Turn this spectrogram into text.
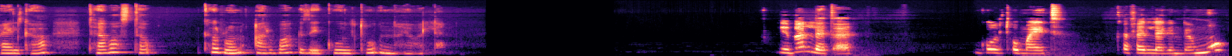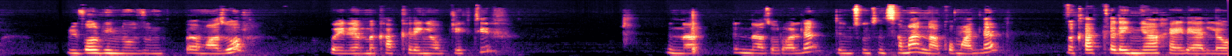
ኃይል ጋር ተባዝተው ክሩን አርባ ጊዜ ጎልቶ እናየዋለን። የበለጠ ጎልቶ ማየት ከፈለግን ደግሞ revolving nose ኡን በማዞር ወደ መካከለኛ objective እናዞራለን። ድምፁን ስንሰማ እናቆማለን። መካከለኛ ኃይል ያለው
